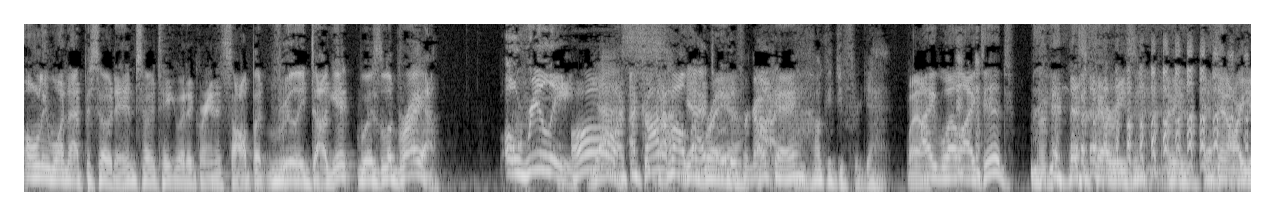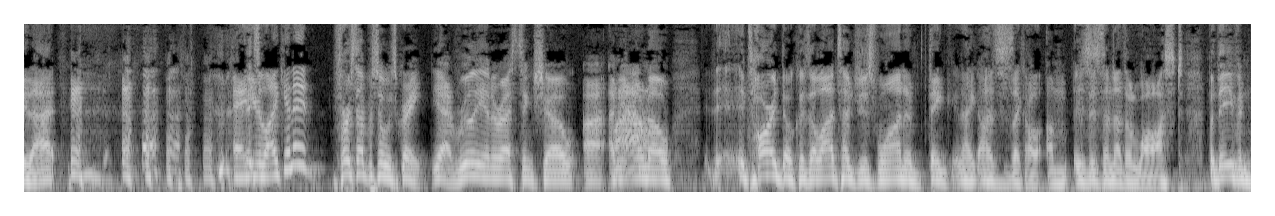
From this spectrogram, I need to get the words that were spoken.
only one episode in, so take it with a grain of salt. But really dug it was La Brea. Oh, really? Oh, Yes. I forgot about Yeah, I La Brea. totally forgot. Okay. How could you forget? Well, I well, I did. That's a fair reason. I mean, I can't argue that. And you're liking it? First episode was great. Yeah, really interesting show. Uh, I mean, I don't know. It's hard though because a lot of times you just want to think like, oh, this is like, a, um, is this another Lost? But they even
